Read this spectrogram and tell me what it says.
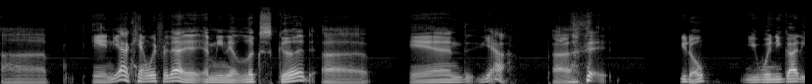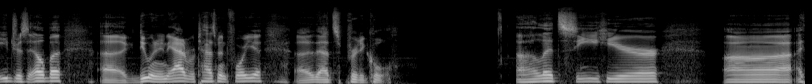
Uh, and yeah, can't wait for that. I mean, it looks good. Uh, and yeah, uh, you know, you when you got Idris Elba uh, doing an advertisement for you, uh, that's pretty cool. Uh, let's see here. Uh, I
